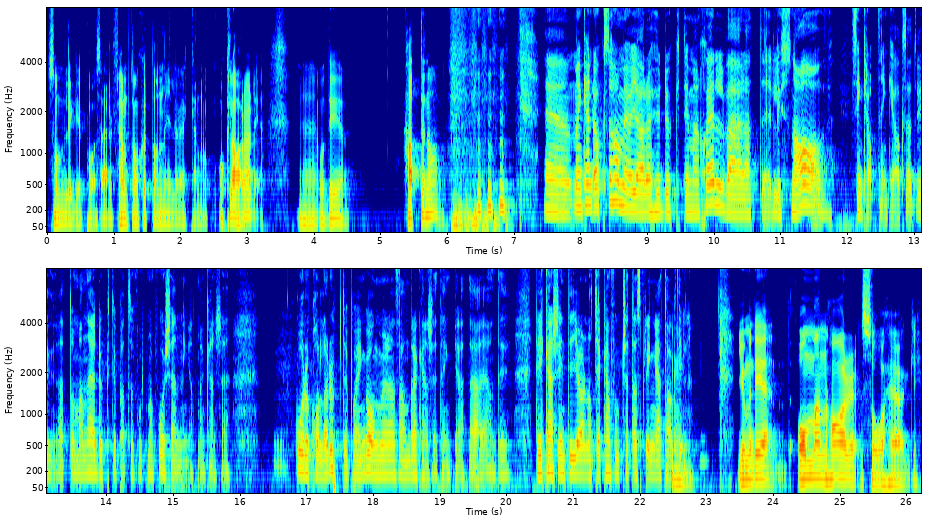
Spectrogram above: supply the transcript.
som ligger på 15-17 mil i veckan och, och klarar det. och det, hatten av. Men kan det också ha med att göra hur duktig man själv är att lyssna av sin kropp, tänker jag också. Att, vi, att om man är duktig på att så fort man får känning att man kanske går och kollar upp det på en gång medan andra kanske tänker att ja, det, det kanske inte gör något, jag kan fortsätta springa ett tag till. Mm. Jo, men det, om man har så hög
